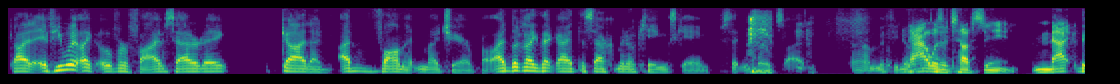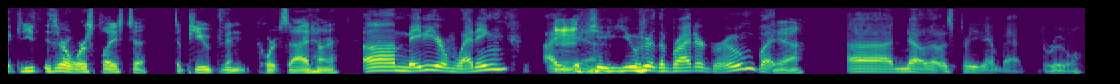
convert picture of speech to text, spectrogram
God, if he went like over five Saturday, God, I'd I'd vomit in my chair. Probably, I'd look like that guy at the Sacramento Kings game, sitting courtside. Um, if you know that was a tough scene. Matt, can you, is there a worse place to to puke than courtside? Huh? Um, maybe your wedding. I Mm. if Yeah. you you were the bride or groom, but yeah, uh, no, that was pretty damn bad. brutal.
